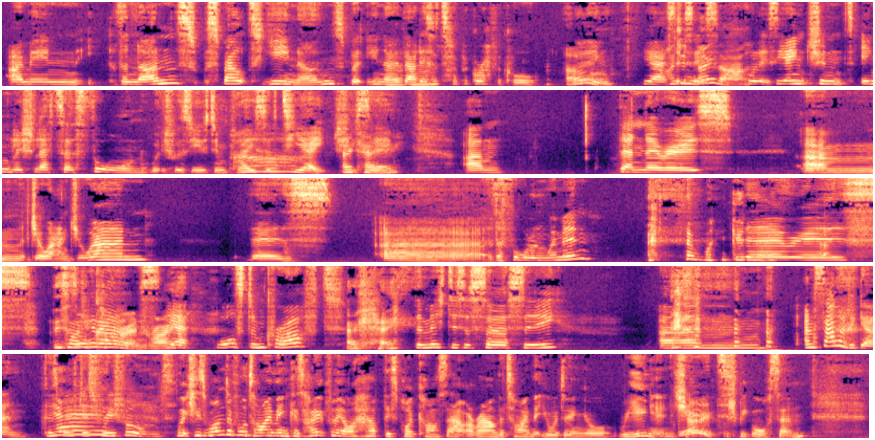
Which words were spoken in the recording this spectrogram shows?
I'm in The Nuns, spelt Ye Nuns, but you know that is a typographical Mm-hmm. Oh. thing. Yes, I didn't know that. Well, it's the ancient English letter thorn, which was used in place of th. Ah, Okay. Um, then there is um, Joanne Joanne. There's uh, the Fallen Women. oh my goodness. There is this is all current, else? right? Yeah, Wollstonecraft, Okay. The Mistress of Circe, um, and Salad again because we've just reformed. Which is wonderful timing because hopefully I'll have this podcast out around the time that you're doing your reunion show, Good. which would be awesome.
